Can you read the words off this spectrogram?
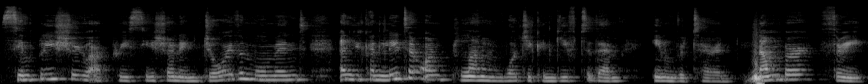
Simply show your appreciation, enjoy the moment, and you can later on plan on what you can give to them in return. Number three,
